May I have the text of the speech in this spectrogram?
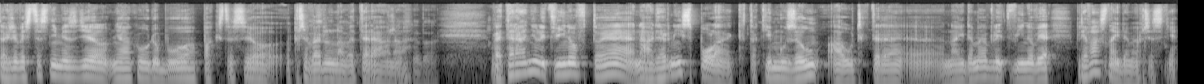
Takže vy jste s ním jezdil nějakou dobu a pak jste si ho převedl na veterána. Přesně tak. Veteráni Litvínov to je nádherný spolek, taky muzeum aut, které eh, najdeme v Litvínově. Kde vás najdeme přesně?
